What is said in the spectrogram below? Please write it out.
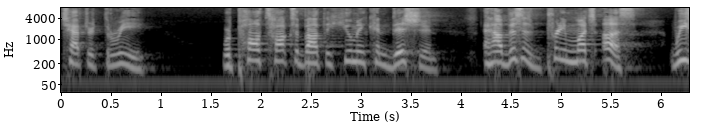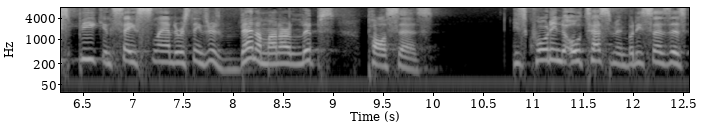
chapter 3, where Paul talks about the human condition and how this is pretty much us. We speak and say slanderous things. There's venom on our lips, Paul says. He's quoting the Old Testament, but he says this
